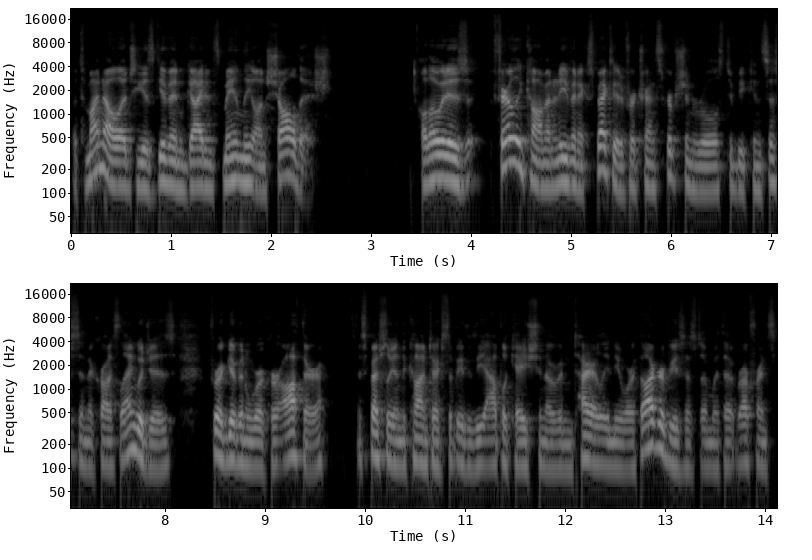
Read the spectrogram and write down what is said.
But to my knowledge, he has given guidance mainly on Cealdish. Although it is fairly common and even expected for transcription rules to be consistent across languages for a given work or author, especially in the context of either the application of an entirely new orthography system without reference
